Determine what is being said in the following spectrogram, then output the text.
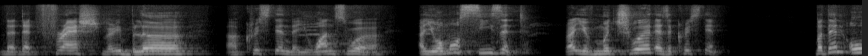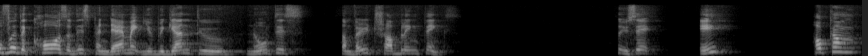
that, that fresh, very blur uh, Christian that you once were. Uh, you are more seasoned, right? You've matured as a Christian. But then, over the course of this pandemic, you've begun to notice some very troubling things. So you say, eh? How come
